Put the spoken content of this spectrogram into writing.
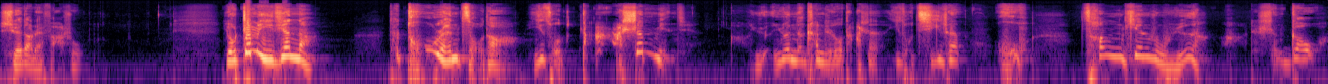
学到这法术。有这么一天呢，他突然走到一座大山面前。啊远远的看这座大山，一座奇山，嚯，苍天入云啊！啊，这山高啊，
